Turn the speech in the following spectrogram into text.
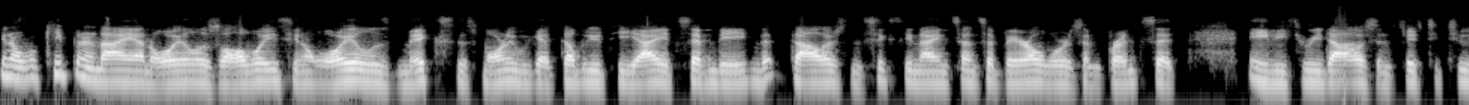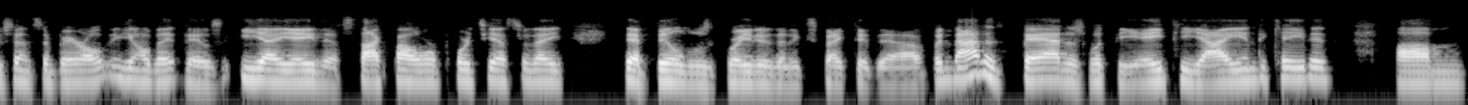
you know, we're keeping an eye on oil as always. You know, oil is mixed. This morning we got WTI at $78.69 a barrel, whereas in Brent's at $83.52 a barrel. You know, that those EIA, the stockpile reports yesterday, that build was greater than expected, uh, but not as bad as what the API indicated. Um,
